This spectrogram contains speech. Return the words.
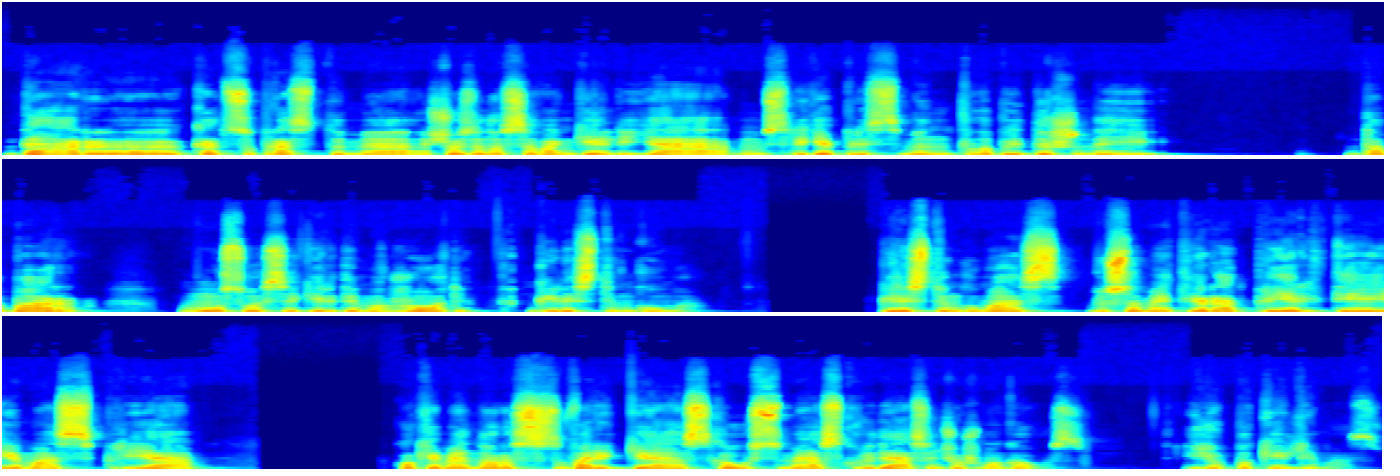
dar, e, kad suprastume šios dienos Evangeliją, mums reikia prisiminti labai dažnai dabar mūsųose girdimą žodį - gailestingumą. Gailestingumas visuomet yra prieartėjimas prie kokiame nors varge, skausme, skrūdė esančio žmogaus ir jo pakelimas.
